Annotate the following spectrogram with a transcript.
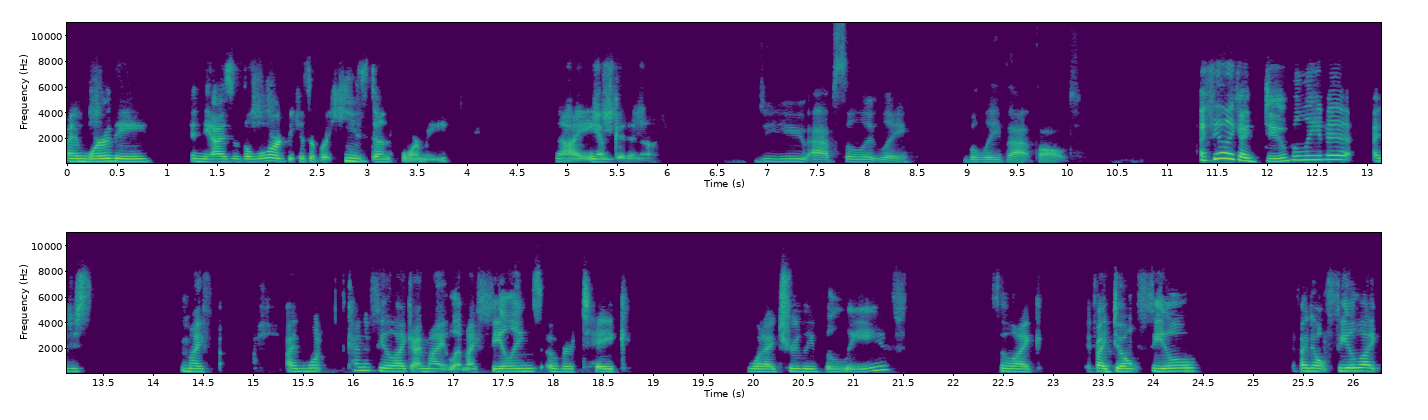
i'm worthy in the eyes of the lord because of what he's done for me that i am good enough. Do you absolutely believe that thought? I feel like i do believe it. I just my i want kind of feel like i might let my feelings overtake what i truly believe so like if I don't feel if I don't feel like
